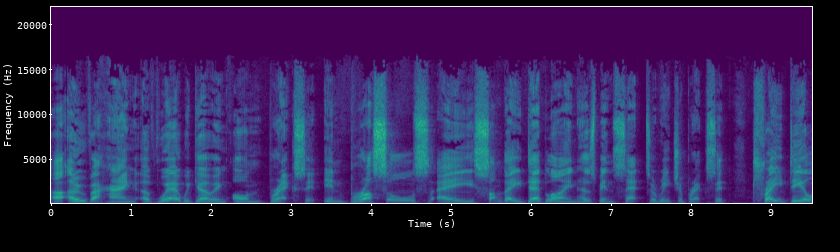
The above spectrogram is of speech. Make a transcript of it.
uh, overhang of where we're going on Brexit. In Brussels, a Sunday deadline has been set to reach a Brexit trade deal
